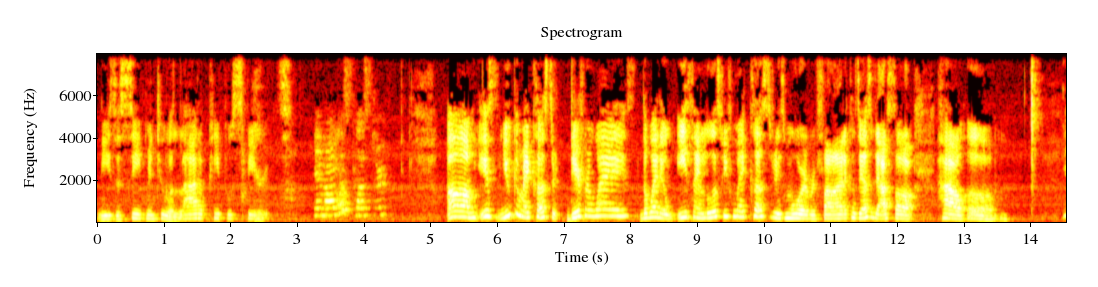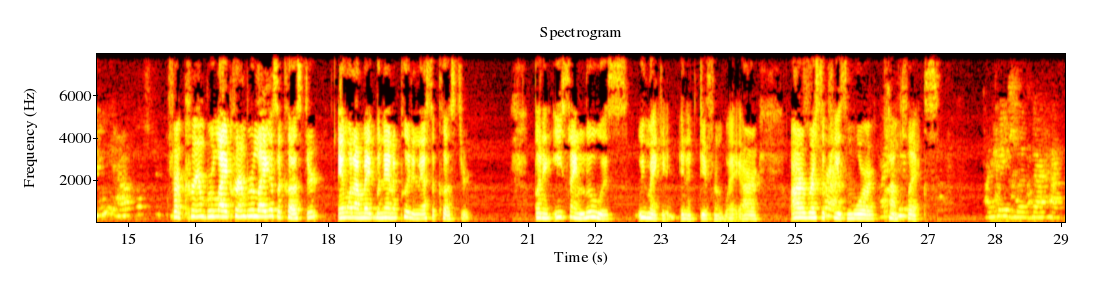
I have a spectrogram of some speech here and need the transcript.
needs to seep into a lot of people's spirits. And mama's custard. Um, it's you can make custard different ways. The way that East St. Louis people make custard is more refined. Because yesterday I saw how um Do we have custard? for creme brulee, creme brulee is a custard, and when I make banana pudding, that's a custard. But in East St. Louis, we make it in a different way. Our our That's recipe crap. is more I hate- complex. I hate when that happens.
